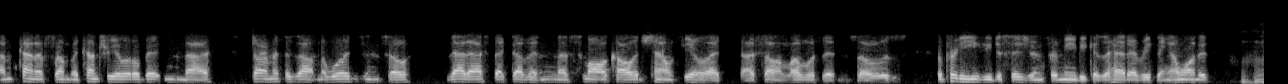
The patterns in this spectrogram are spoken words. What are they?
I'm kind of from the country a little bit, and uh, Dartmouth is out in the woods, and so that aspect of it and the small college town feel, I, I fell in love with it. And so it was a pretty easy decision for me because I had everything I wanted. Mm-hmm.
